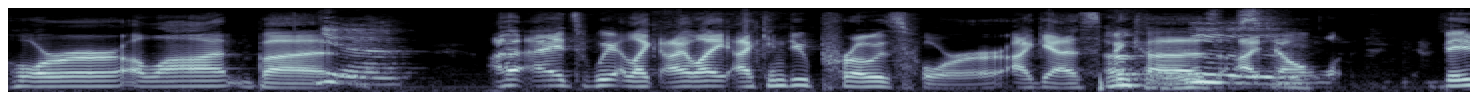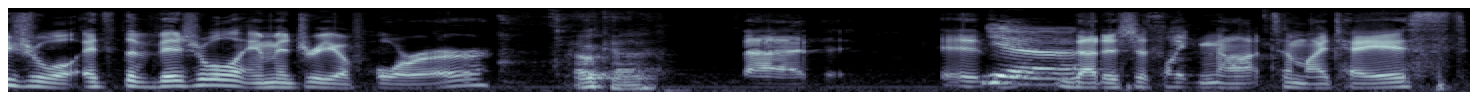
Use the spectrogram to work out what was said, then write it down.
horror a lot, but Yeah. I, I, it's weird. Like I like I can do prose horror, I guess, Okay. because I Mm. don't visual. It's the visual imagery of horror Okay. that it, Yeah. that is just like not to my taste.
